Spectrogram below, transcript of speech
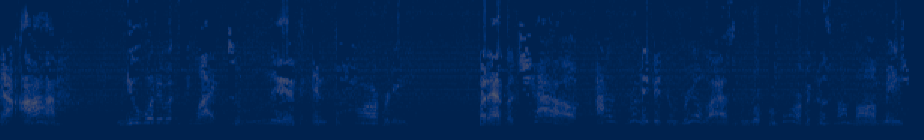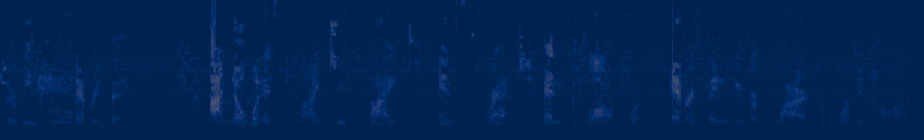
Now, I knew what it was like to live in poverty. But as a child, I really didn't realize we were poor because my mom made sure we had everything. I know what it's like to fight and scratch and claw for everything you required from working hard.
